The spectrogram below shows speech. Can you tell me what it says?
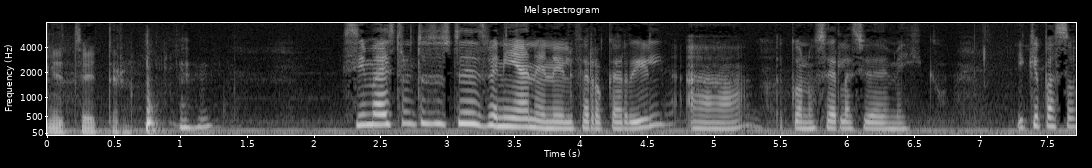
etcétera. Sí, maestro, entonces ustedes venían en el ferrocarril a conocer la Ciudad de México. ¿Y qué pasó?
